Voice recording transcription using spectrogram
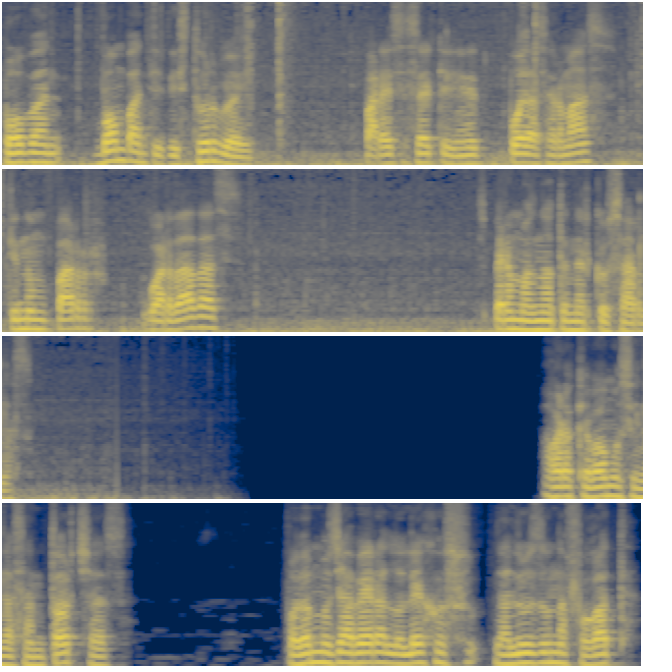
bomba antidisturbio y parece ser que Lynette puede hacer más. Tiene un par guardadas. Esperemos no tener que usarlas. Ahora que vamos sin las antorchas, podemos ya ver a lo lejos la luz de una fogata.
